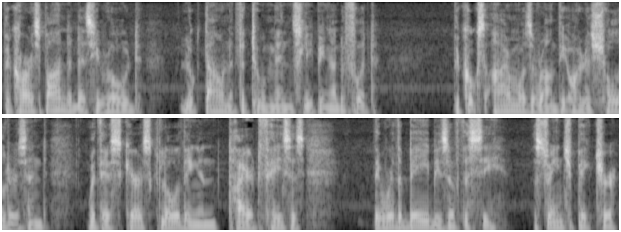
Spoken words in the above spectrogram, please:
The correspondent, as he rowed, looked down at the two men sleeping underfoot. The cook's arm was around the oiler's shoulders, and with their scarce clothing and tired faces, they were the babies of the sea, a strange picture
